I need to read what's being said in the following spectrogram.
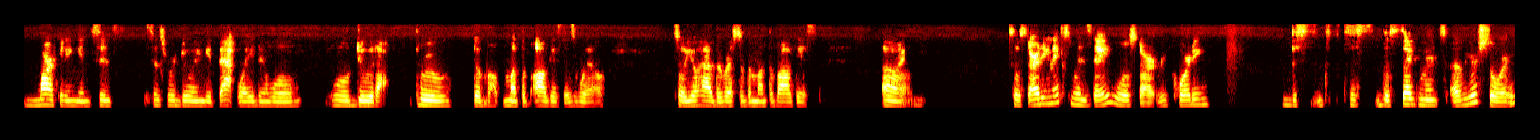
marketing. And since since we're doing it that way, then we'll we'll do it through the month of August as well. So you'll have the rest of the month of August. Um, so starting next Wednesday, we'll start recording the, the, the segments of your story.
